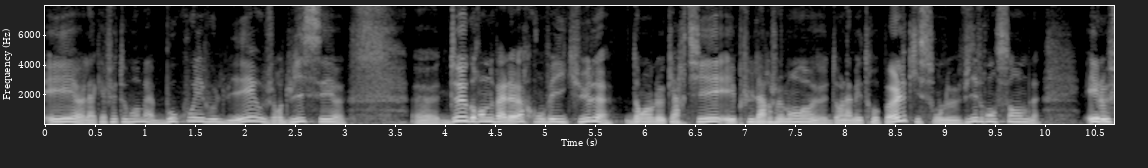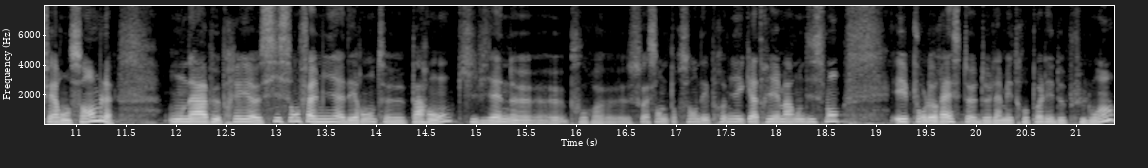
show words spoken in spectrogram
et la Café Tomom a beaucoup évolué. Aujourd'hui, c'est deux grandes valeurs qu'on véhicule dans le quartier et plus largement dans la métropole, qui sont le vivre ensemble et le faire ensemble. On a à peu près euh, 600 familles adhérentes euh, par an qui viennent euh, pour euh, 60% des premiers et quatrièmes arrondissements et pour le reste de la métropole et de plus loin.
